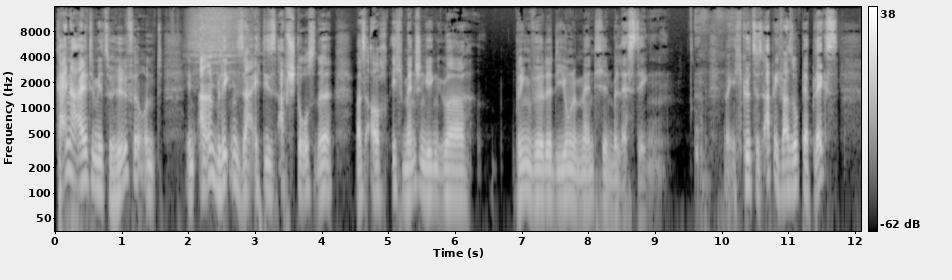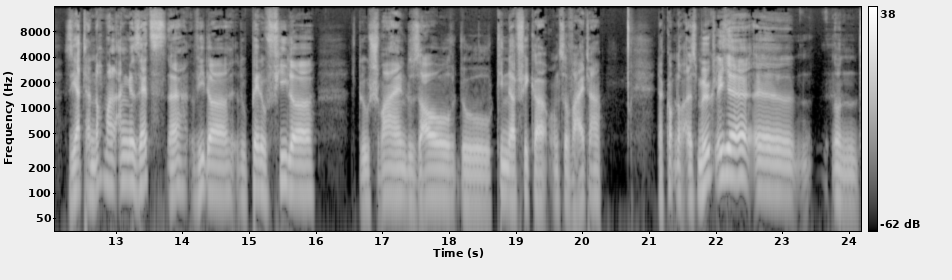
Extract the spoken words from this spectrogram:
Keiner eilte mir zu Hilfe und in allen Blicken sah ich dieses Abstoßende, was auch ich Menschen gegenüber bringen würde, die junge Männchen belästigen. Ich kürze es ab, ich war so perplex. Sie hat dann nochmal angesetzt, ne? wieder, du Pädophiler, du Schwein, du Sau, du Kinderficker und so weiter. Da kommt noch alles Mögliche. Äh, und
